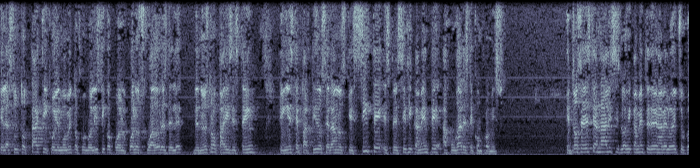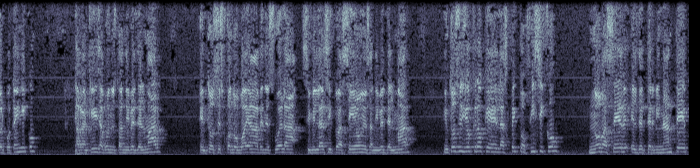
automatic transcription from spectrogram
el asunto táctico y el momento futbolístico por el cual los jugadores de, nuestro país estén en este partido serán los que cite específicamente a jugar este compromiso. Entonces, este análisis, lógicamente, deben haberlo hecho el cuerpo técnico. Barranquilla, bueno, está a nivel del mar. Entonces, cuando vayan a Venezuela, similar situación es a nivel del mar. Entonces, yo creo que el aspecto físico no va a ser el determinante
